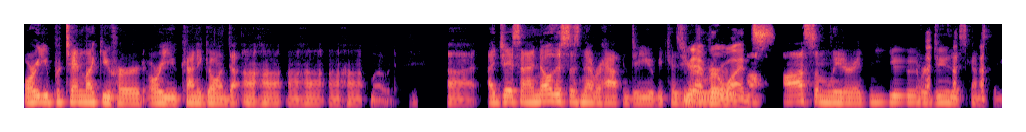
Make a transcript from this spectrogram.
Or you pretend like you heard, or you kind of go into uh huh, uh huh, uh huh mode. Uh, Jason, I know this has never happened to you because you're never a really once awesome leader and you never do this kind of thing.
